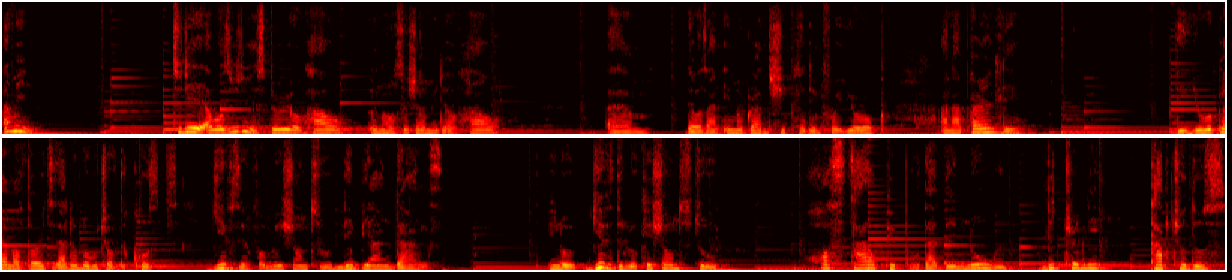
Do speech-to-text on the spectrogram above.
I mean today I was reading a story of how, you know, on social media of how um, there was an immigrant ship heading for Europe, and apparently the European authorities, I don't know which of the coasts, gives information to Libyan gangs. You know, gives the locations to hostile people that they know will literally capture those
